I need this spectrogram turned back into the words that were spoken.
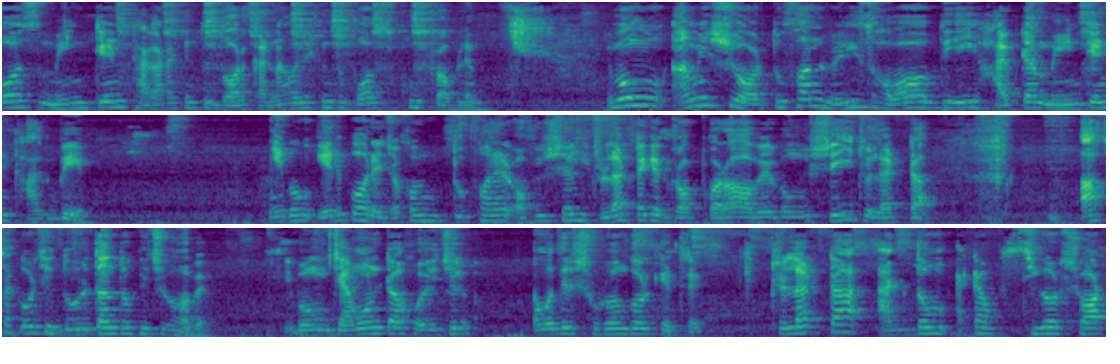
বস মেনটেন থাকাটা কিন্তু দরকার, না হলে কিন্তু বস খুব প্রবলেম এবং আমি শিওর তুফান রিলিজ হওয়া অবধি এই হাইপটা মেনটেন থাকবে। এবং এরপরে যখন তুফানের অফিসিয়াল ট্রেলারটাকে ড্রপ করা হবে এবং সেই ট্রেলারটা আশা করছি দুর্দান্ত কিছু হবে। এবং যেমনটা হয়েছিল আমাদের সুরঙ্গর ক্ষেত্রে ট্রেলারটা একদম একটা সিওর শট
